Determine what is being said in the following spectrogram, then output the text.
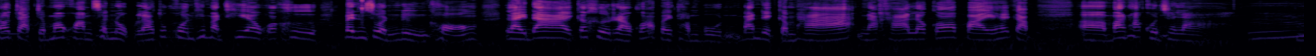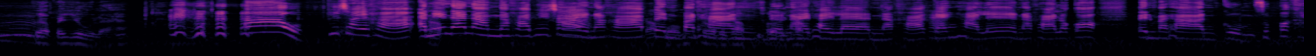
นอกจากจะมอบความสนุกแล้วทุกคนที่มาเที่ยวก็คือเป็นส่วนหนึ่งของรายได้ก็คือเราก็เอาไปทำบุญ บ้านเด็กกำพร้านะคะ แล้วก็ไปให้กับเอ่อบ้านพักคนชรา อืม เพื่อไปอยู่เลยฮะ อ้าวพี่ชัยคะอันนี้แนะนำนะคะพี่ชัยนะคะ ครับเป็นผมประธานสวัสดีครับเดอะนายไทยแลนด์นะคะแก๊งฮาร์เลย์นะคะ แล้วก็เป็นประธานกลุ่มซุปเปอร์ค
